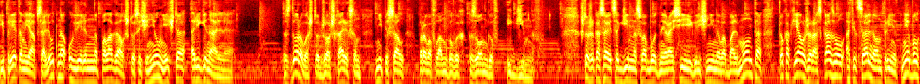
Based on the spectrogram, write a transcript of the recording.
И при этом я абсолютно уверенно полагал, что сочинил нечто оригинальное – Здорово, что Джордж Харрисон не писал правофланговых зонгов и гимнов. Что же касается гимна свободной России Гречанинова Бальмонта, то, как я уже рассказывал, официально он принят не был,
